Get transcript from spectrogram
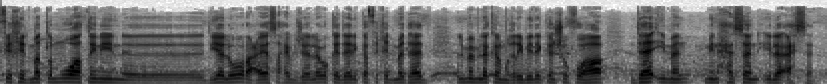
في خدمة المواطنين آه، ديالو رعاية صاحب الجلالة وكذلك في خدمة هذه المملكة المغربية اللي كنشوفوها دائما من حسن إلى أحسن. آه،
